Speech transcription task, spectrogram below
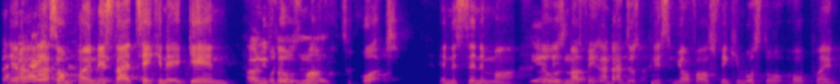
But Yeah, they no, have at some point they started taking it again, only but for there was a nothing to watch in the cinema. Yeah, there was nothing, it. and that just pissed me off. I was thinking, what's the whole, whole point?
